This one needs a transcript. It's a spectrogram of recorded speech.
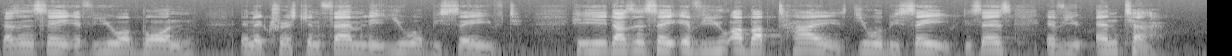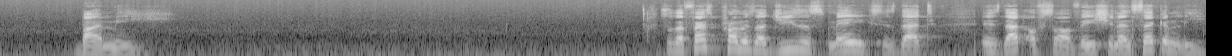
Doesn't say if you are born in a Christian family, you will be saved. He doesn't say if you are baptized, you will be saved. He says if you enter by me. So the first promise that Jesus makes is that is that of salvation. And secondly,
